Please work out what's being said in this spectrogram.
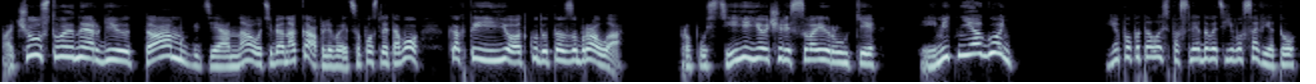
почувствуй энергию там, где она у тебя накапливается после того, как ты ее откуда-то забрала. Пропусти ее через свои руки и метни огонь. Я попыталась последовать его совету.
